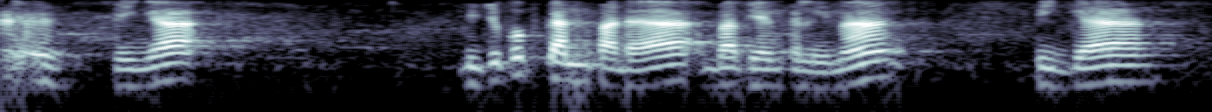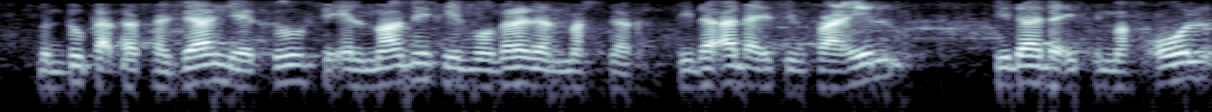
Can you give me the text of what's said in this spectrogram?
sehingga dicukupkan pada bab yang kelima tiga bentuk kata saja yaitu fi'il madhi, fi'il mudhari dan masdar. Tidak ada isim fa'il, tidak ada isim maf'ul,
